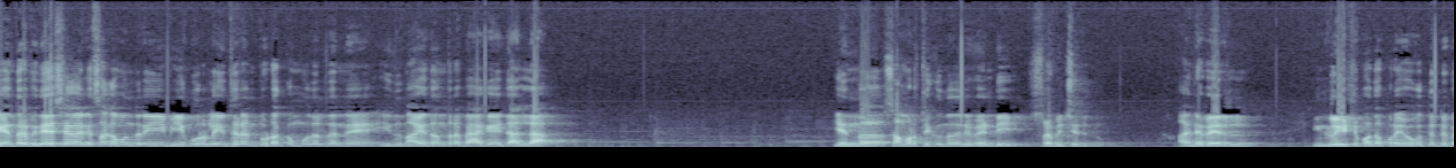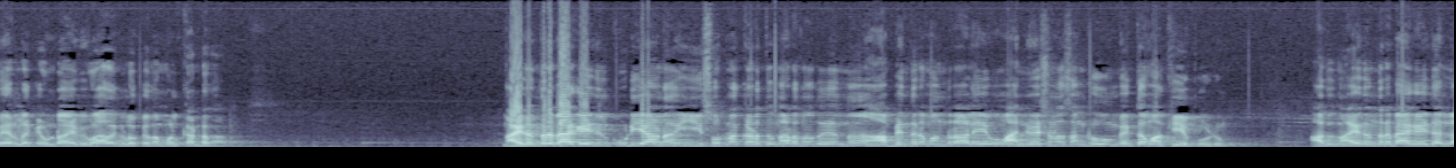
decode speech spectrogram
കേന്ദ്ര വിദേശകാര്യ സഹമന്ത്രി വി മുരളീധരൻ തുടക്കം മുതൽ തന്നെ ഇത് നയതന്ത്ര ബാഗേജ് അല്ല എന്ന് സമർത്ഥിക്കുന്നതിന് വേണ്ടി ശ്രമിച്ചിരുന്നു. അതിന്റെ പേരിൽ ഇംഗ്ലീഷ് പദപ്രയോഗത്തിന്റെ പേരിലൊക്കെ ഉണ്ടായ വിവാദങ്ങളൊക്കെ നമ്മൾ കണ്ടതാണ്. നയതന്ത്ര ബാഗേജിൽ കൂടിയാണ് ഈ സ്വർണക്കടത്ത് നടന്നത് എന്ന് ആഭ്യന്തര മന്ത്രാലയവും അന്വേഷണ സംഘവും വ്യക്തമാക്കിയപ്പോഴും അത് നയതന്ത്ര ബാഗേജ് അല്ല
